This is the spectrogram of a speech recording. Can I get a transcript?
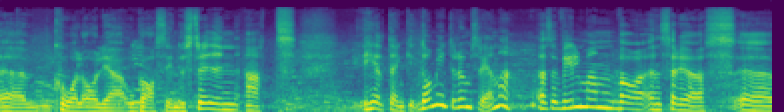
eh, kol, olja och gasindustrin att helt enkelt, de är inte rumsrena. Alltså vill man vara en seriös eh,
